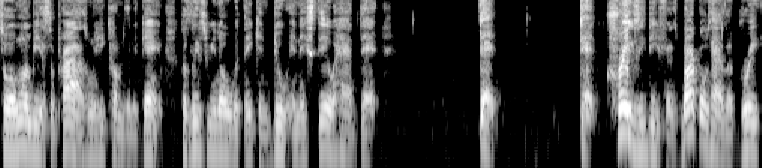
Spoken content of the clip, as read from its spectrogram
So it won't be a surprise when he comes in the game because at least we know what they can do, and they still have that that that crazy defense. Broncos has a great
